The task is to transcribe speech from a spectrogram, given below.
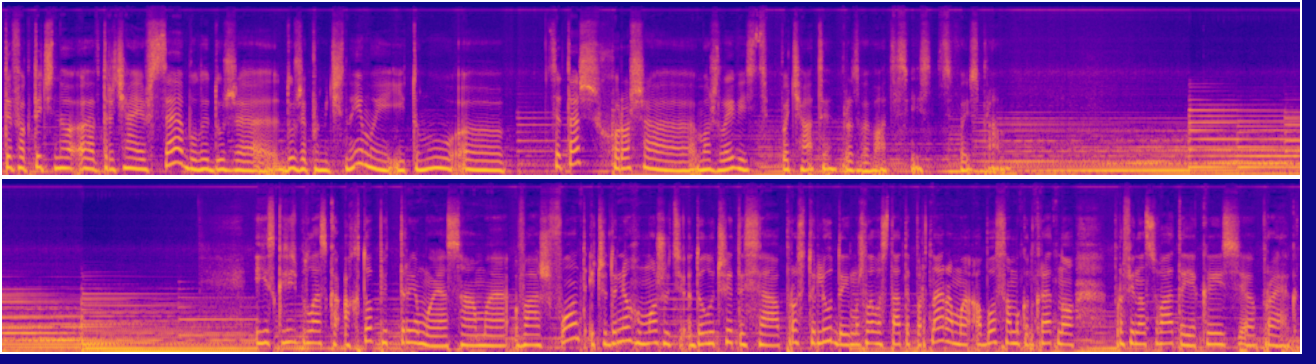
Ти фактично втрачаєш все, були дуже дуже помічними, і тому це теж хороша можливість почати розвивати свій свою справу. Скажіть, будь ласка, а хто підтримує саме ваш фонд, і чи до нього можуть долучитися просто люди і можливо стати партнерами, або саме конкретно профінансувати якийсь е, проект?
